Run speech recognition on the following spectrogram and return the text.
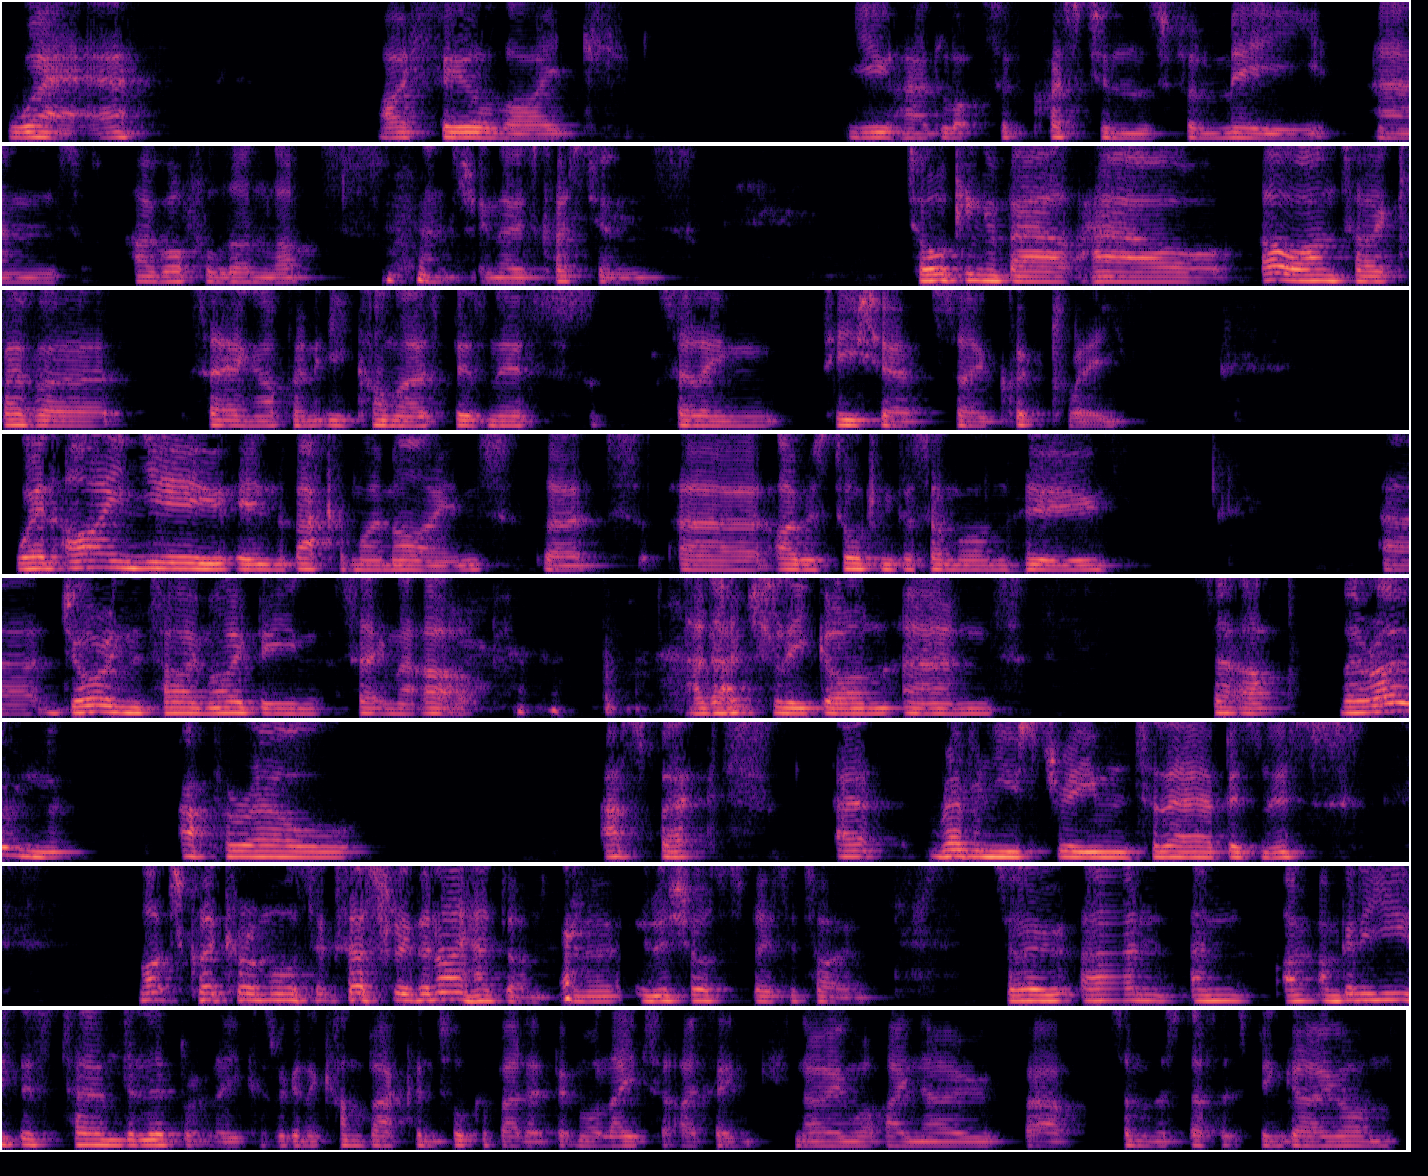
where I feel like you had lots of questions for me, and I waffled on lots answering those questions, talking about how oh, aren't I clever setting up an e-commerce business selling t-shirts so quickly when I knew in the back of my mind that uh, I was talking to someone who, uh, during the time I'd been setting that up, had actually gone and set up their own apparel aspect uh, revenue stream to their business much quicker and more successfully than I had done in a, in a shorter space of time. So, and and I'm going to use this term deliberately because we're going to come back and talk about it a bit more later. I think, knowing what I know about some of the stuff that's been going on,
